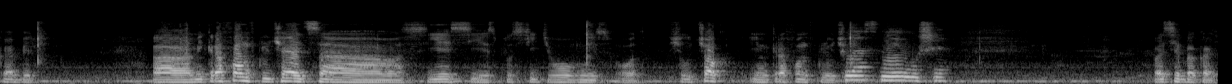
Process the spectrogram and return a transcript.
Кабель. А, микрофон включается, если спустить его вниз. Вот. Щелчок и микрофон включен. Классные уши. Спасибо, Кать.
